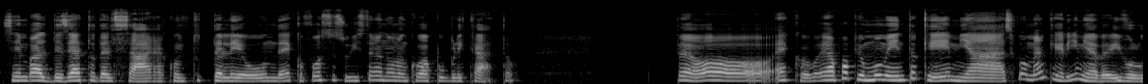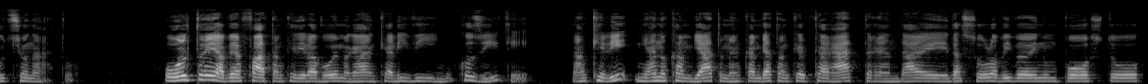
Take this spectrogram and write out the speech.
sembra il deserto del Sahara con tutte le onde. Ecco, forse su Instagram non l'ho ancora pubblicato. Però, ecco, era proprio un momento che mi ha, secondo me anche lì mi ha rivoluzionato. Oltre a aver fatto anche dei lavori magari anche a Livigno, così che anche lì mi hanno cambiato, mi hanno cambiato anche il carattere, andare da solo a vivere in un posto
